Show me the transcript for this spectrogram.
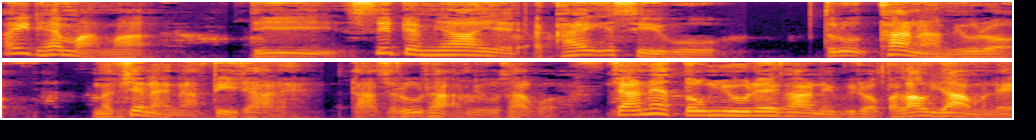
အဲ့ဒီထဲမှာမှဒီစစ်တမြရဲ့အခိုင်အစီကိုသူတို့ခန့်တာမျိုးတော့မဖြစ်နိုင်တာသိကြတယ်ဒါသရုထအမျိုးအစားပေါ့။ကြံတဲ့၃မျိုးတဲကနေပြီးတော့ဘယ်လောက်ရမလဲ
